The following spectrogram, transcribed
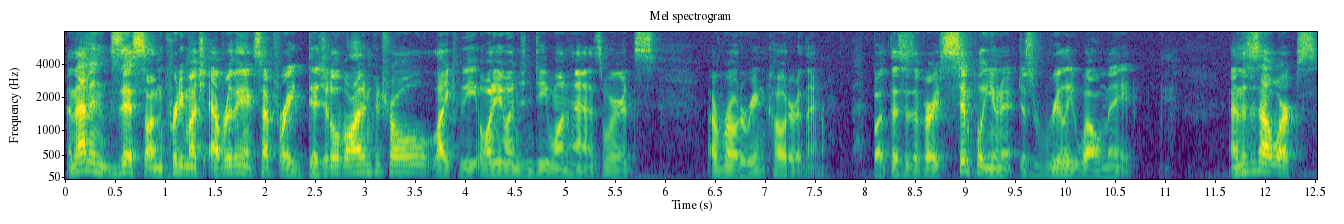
And that exists on pretty much everything except for a digital volume control like the Audioengine D1 has, where it's a rotary encoder in there. But this is a very simple unit, just really well made. And this is how it works.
